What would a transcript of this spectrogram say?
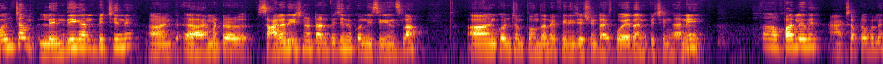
కొంచెం లెందీగా అనిపించింది. ఇంకా ఏమంటారు సాగదీసినట్టు అనిపించింది కొన్ని సీన్స్లో ఇంకొంచెం తొందరనే ఫినిష్ చేసినట్టు అయిపోయేది అనిపించింది కానీ పర్లేదు యాక్సెప్టబులే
